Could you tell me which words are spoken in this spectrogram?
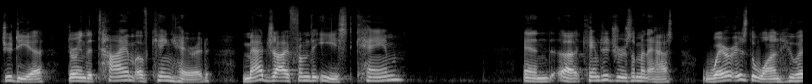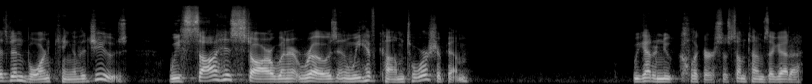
Judea during the time of King Herod, Magi from the east came and uh, came to Jerusalem and asked, Where is the one who has been born king of the Jews? We saw his star when it rose, and we have come to worship him we got a new clicker, so sometimes I gotta.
